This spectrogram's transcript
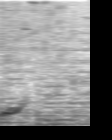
Música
